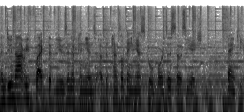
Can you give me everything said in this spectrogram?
and do not reflect the views and opinions of the Pennsylvania School Boards Association. Thank you.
